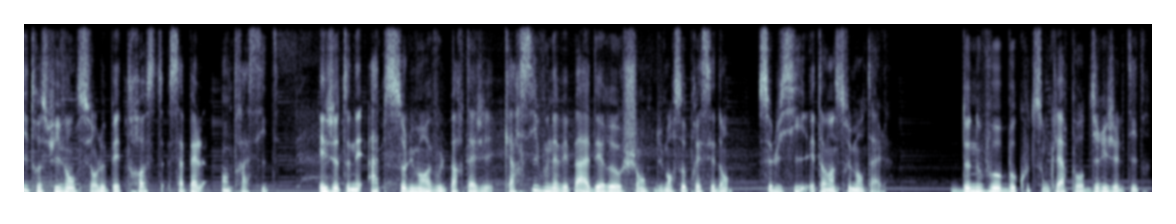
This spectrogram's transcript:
Titre suivant sur l'EP Trust s'appelle Anthracite, et je tenais absolument à vous le partager, car si vous n'avez pas adhéré au chant du morceau précédent, celui-ci est un instrumental. De nouveau, beaucoup de sons clairs pour diriger le titre,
